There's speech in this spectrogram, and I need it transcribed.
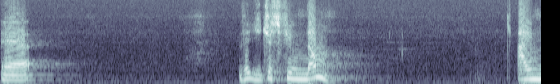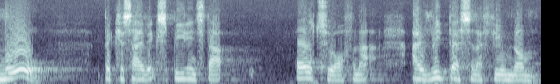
uh, that you just feel numb. I know because I've experienced that all too often. I, I read this and I feel numb.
